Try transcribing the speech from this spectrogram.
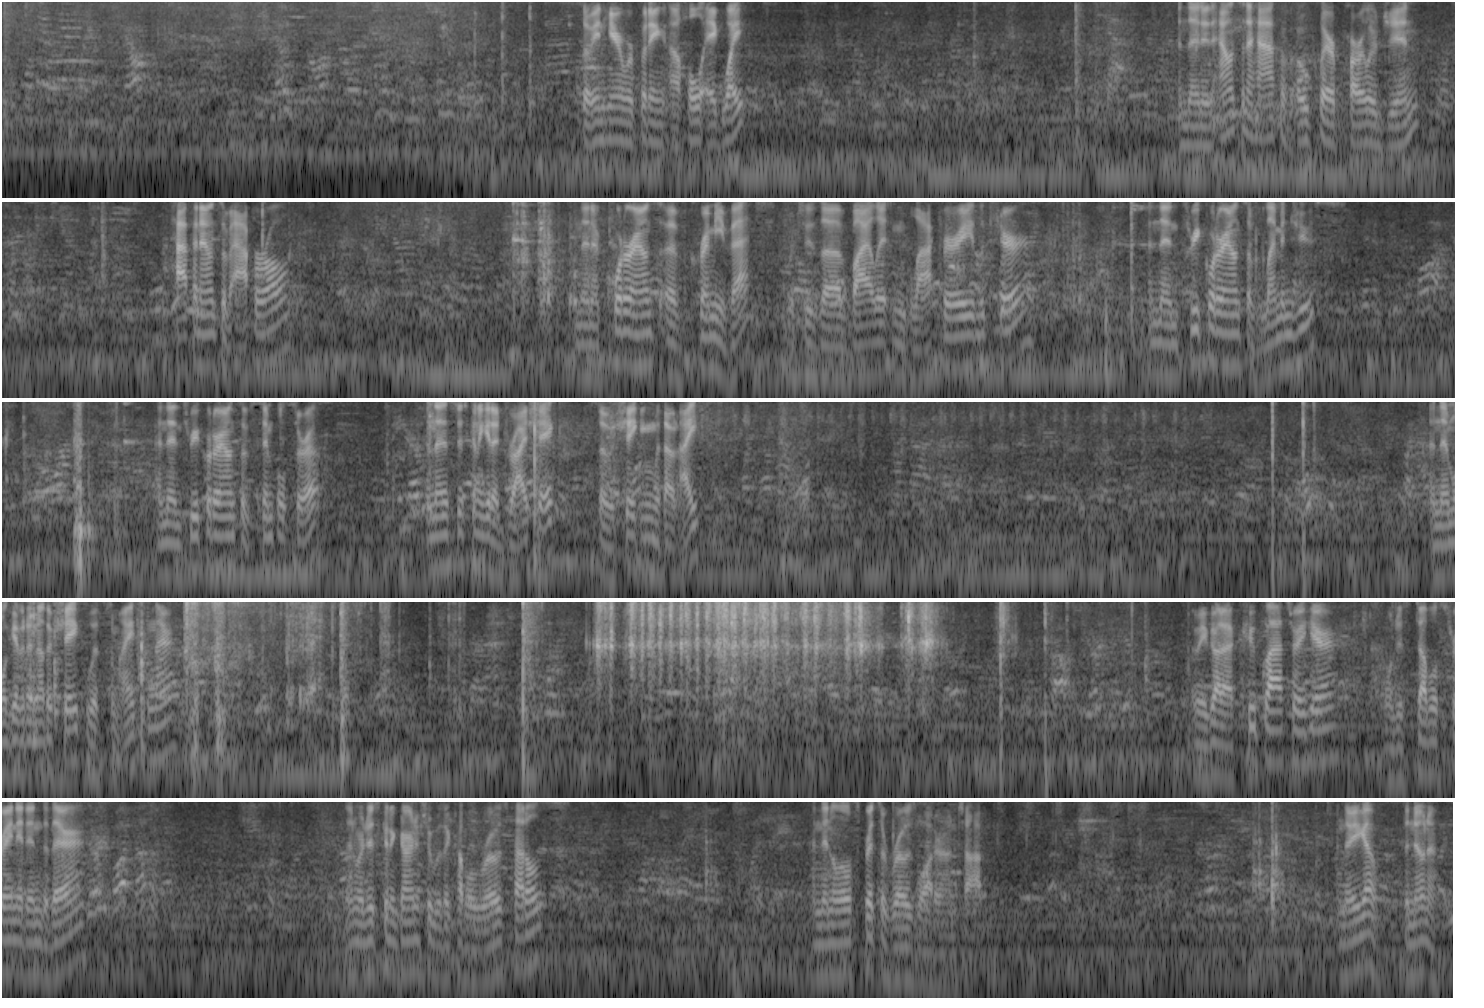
this one our claims account. So in here we're putting a whole egg white. And then an ounce and a half of Eau Claire Parlour Gin. Half an ounce of Aperol. And then a quarter ounce of Crème Yvette, which is a violet and blackberry liqueur. And then three quarter ounce of lemon juice. And then three quarter ounce of simple syrup. And then it's just gonna get a dry shake, so shaking without ice. And then we'll give it another shake with some ice in there. And we've got a coupe glass right here. We'll just double strain it into there. Then we're just going to garnish it with a couple rose petals. And then a little spritz of rose water on top. And there you go, the Nona.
